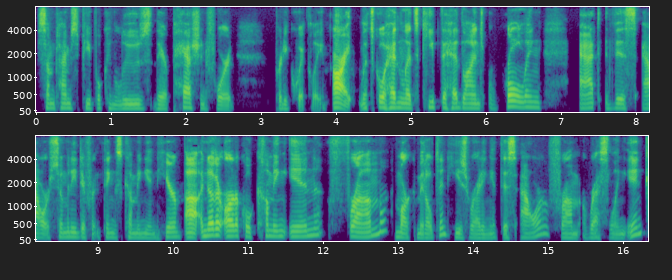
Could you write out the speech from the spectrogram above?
sometimes people can lose their passion for it pretty quickly. All right, let's go ahead and let's keep the headlines rolling at this hour. So many different things coming in here. Uh, another article coming in from Mark Middleton. He's writing at this hour from Wrestling Inc.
